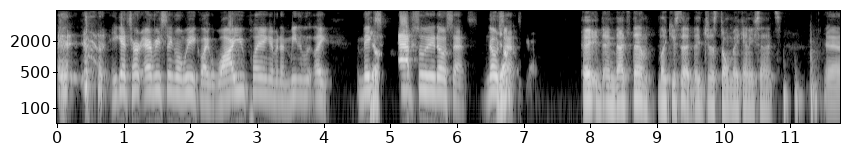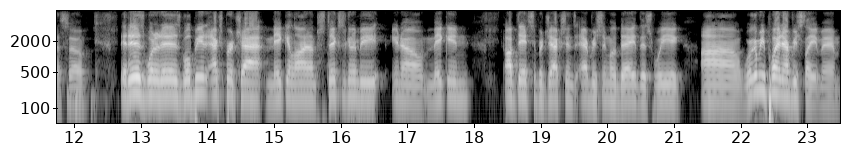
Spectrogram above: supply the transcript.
he gets hurt every single week. Like, why are you playing him in a meaningless? Like, it makes yep. absolutely no sense. No yep. sense. and that's them. Like you said, they just don't make any sense. Yeah. So it is what it is. We'll be in expert chat making lineups. Sticks is going to be, you know, making updates to projections every single day this week. Uh, we're gonna be playing every slate, man.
